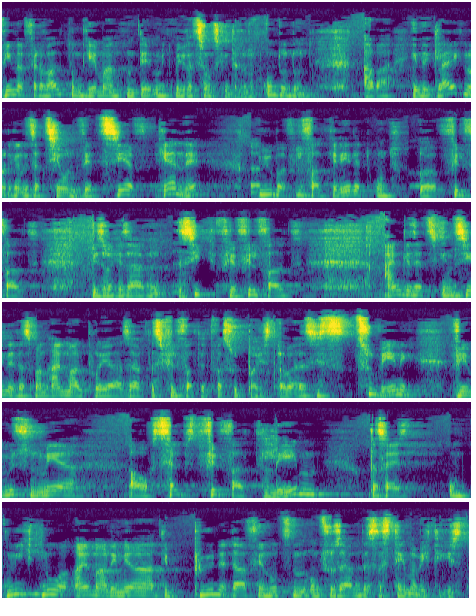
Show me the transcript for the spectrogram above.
Wiener Verwaltung jemanden der, mit Migrationshintergrund und und und. Aber in den gleichen Organisationen wird sehr gerne über Vielfalt geredet und äh, Vielfalt, wie soll ich sagen, sich für Vielfalt eingesetzt im Sinne, dass man einmal pro Jahr sagt, dass Vielfalt etwas super ist. Aber es ist zu wenig. Wir müssen mehr auch selbst Vielfalt leben. Das heißt, und nicht nur einmal im Jahr die Bühne dafür nutzen, um zu sagen, dass das Thema wichtig ist.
